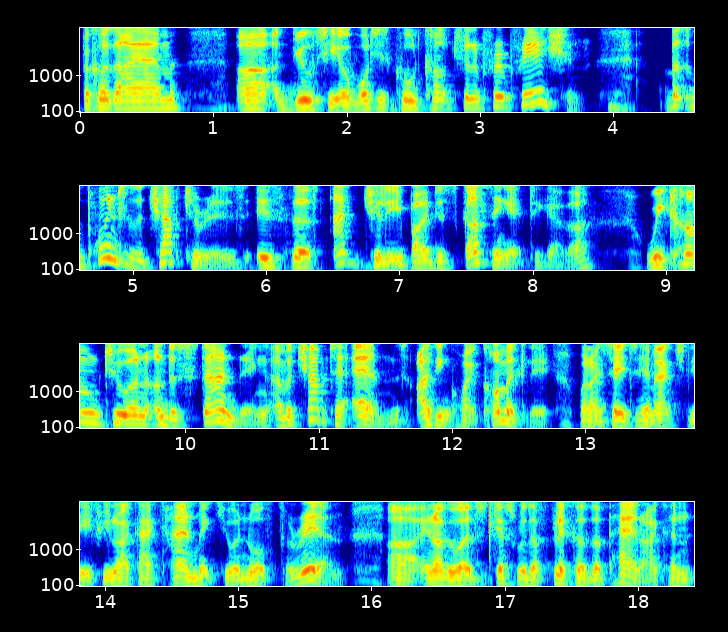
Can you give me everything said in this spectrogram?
because I am uh, guilty of what is called cultural appropriation. But the point of the chapter is, is that actually by discussing it together, we come to an understanding, and the chapter ends, I think, quite comically when I say to him, "Actually, if you like, I can make you a North Korean." Uh, in other words, just with a flick of the pen, I can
